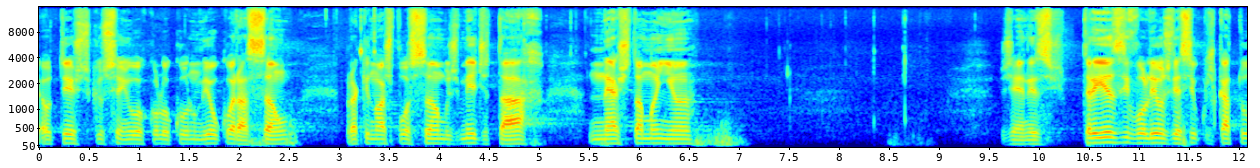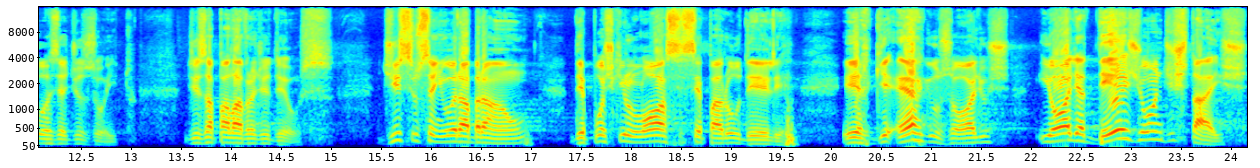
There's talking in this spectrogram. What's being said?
É o texto que o Senhor colocou no meu coração para que nós possamos meditar nesta manhã. Gênesis 13, vou ler os versículos 14 a 18. Diz a palavra de Deus: Disse o Senhor a Abraão, depois que Ló se separou dele: ergue, ergue os olhos e olha desde onde estás,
